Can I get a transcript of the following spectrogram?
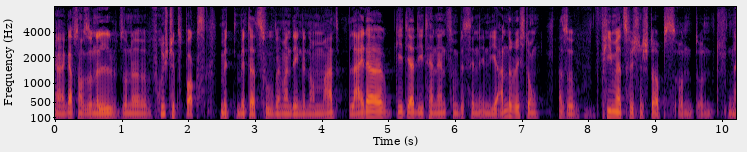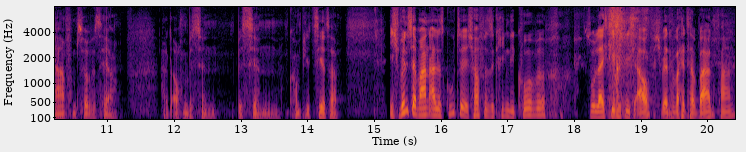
Da gab es noch so eine, so eine Frühstücksbox mit, mit dazu, wenn man den genommen hat. Leider geht ja die Tendenz so ein bisschen in die andere Richtung. Also viel mehr Zwischenstopps und, und ja, vom Service her halt auch ein bisschen, bisschen komplizierter. Ich wünsche der Bahn alles Gute. Ich hoffe, sie kriegen die Kurve. So leicht gebe ich nicht auf. Ich werde weiter Bahn fahren.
